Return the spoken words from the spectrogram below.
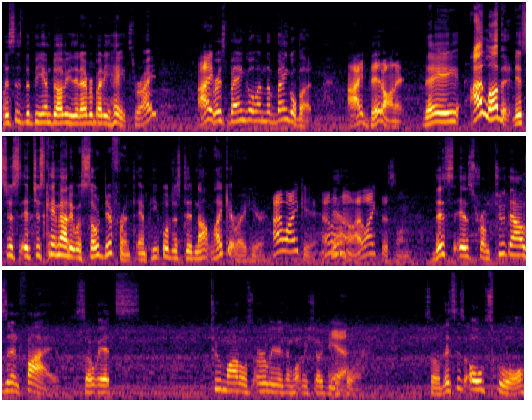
This is the BMW that everybody hates, right? I Chris Bangle and the Bangle butt. I bid on it. They, I love it. It's just, it just came out. It was so different, and people just did not like it right here. I like it. I don't Yeah. know. I like this one. This is from 2005, so it's two models earlier than what we showed you Yeah. before. So this is old school.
